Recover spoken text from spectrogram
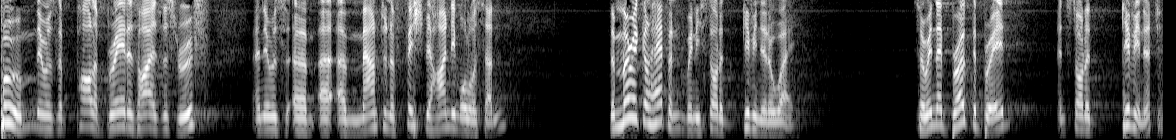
boom, there was a pile of bread as high as this roof, and there was a, a, a mountain of fish behind him all of a sudden. The miracle happened when he started giving it away. So when they broke the bread and started giving it,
